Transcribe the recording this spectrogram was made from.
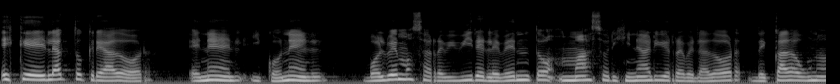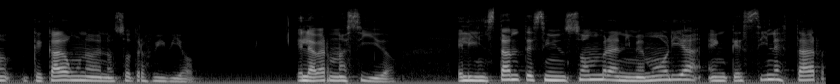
es que el acto creador, en él y con él, volvemos a revivir el evento más originario y revelador de cada uno que cada uno de nosotros vivió. El haber nacido, el instante sin sombra ni memoria en que sin estar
